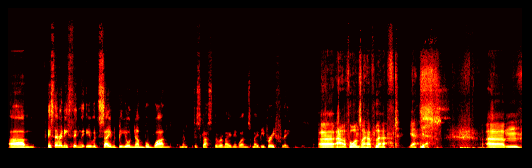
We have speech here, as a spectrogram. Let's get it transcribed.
Um, is there anything that you would say would be your number one? And then we'll discuss the remaining ones maybe briefly. Uh, out of the ones I have left, yes. Yes. Um,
